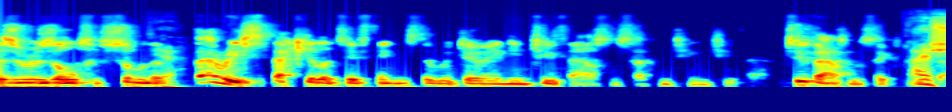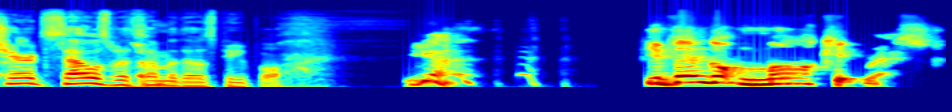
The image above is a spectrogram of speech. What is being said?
as a result of some of the Yeah. very speculative things they were doing in 2017, 2016. i shared cells with some of those people Yeah. You've then got market risk,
